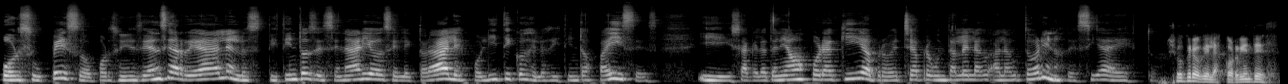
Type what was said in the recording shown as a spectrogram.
por su peso, por su incidencia real en los distintos escenarios electorales, políticos de los distintos países. Y ya que lo teníamos por aquí, aproveché a preguntarle al autor y nos decía esto. Yo creo que las corrientes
